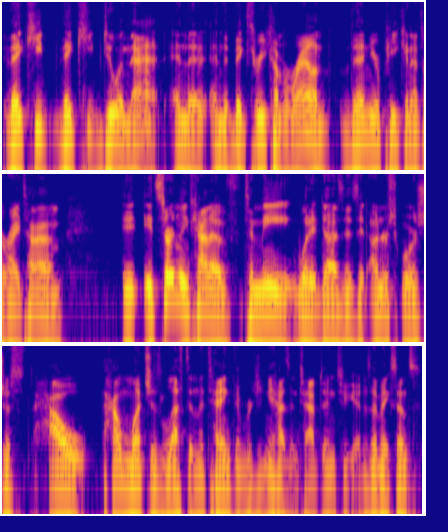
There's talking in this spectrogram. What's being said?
They keep they keep doing that and the and the big three come around then you're peaking at the right time. It, it certainly kind of to me what it does is it underscores just how how much is left in the tank that virginia hasn't tapped into yet. Does that make sense?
